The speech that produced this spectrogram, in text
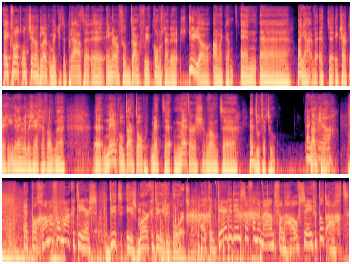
Ik vond het ontzettend leuk om met je te praten. Eh, enorm veel dank voor je komst naar de studio, Anneke. En nou ja, het, ik zou tegen iedereen willen zeggen van... neem contact op met Matters, want het doet ertoe. Dank je Dankjewel. wel. Het programma voor marketeers. Dit is Marketing Report. Elke derde dinsdag van de maand van half zeven tot acht.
